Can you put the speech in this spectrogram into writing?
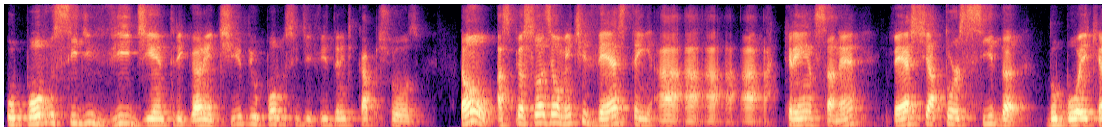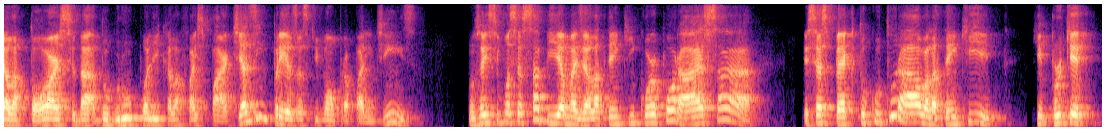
o povo se divide entre garantido e o povo se divide entre caprichoso. Então, as pessoas realmente vestem a, a, a, a, crença, né? Veste a torcida do boi que ela torce, da, do grupo ali que ela faz parte. E as empresas que vão para Parintins, não sei se você sabia, mas ela tem que incorporar essa, esse aspecto cultural, ela tem que, que porque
